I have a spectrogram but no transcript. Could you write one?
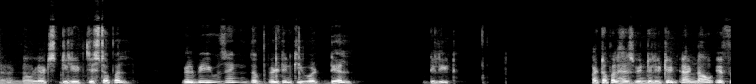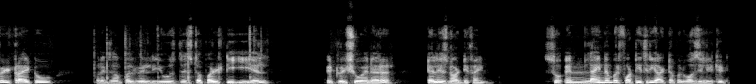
and now let's delete this tuple. We'll be using the built-in keyword del delete a tuple has been deleted and now if we'll try to for example we'll use this tuple tel it will show an error tel is not defined so in line number 43, our tuple was deleted.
